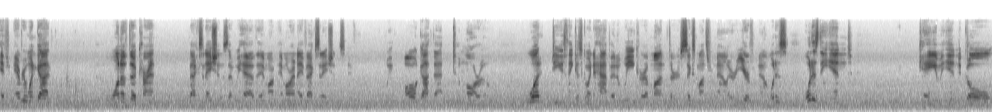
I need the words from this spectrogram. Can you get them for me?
if everyone got one of the current vaccinations that we have, the mRNA vaccinations, if we all got that tomorrow, what do you think is going to happen a week or a month or six months from now or a year from now? What is what is the end game, end goal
